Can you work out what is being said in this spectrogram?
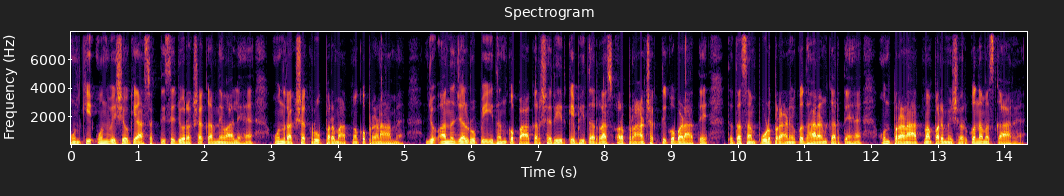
उनकी उन विषयों की आसक्ति से जो रक्षा करने वाले हैं, उन रक्षक रूप परमात्मा को प्रणाम है। जो अन्न, जल रूपी ईंधन को पाकर शरीर के भीतर रस और प्राण शक्ति को बढ़ाते तथा संपूर्ण प्राणियों को धारण करते हैं, उन प्राणात्मा परमेश्वर को नमस्कार है।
